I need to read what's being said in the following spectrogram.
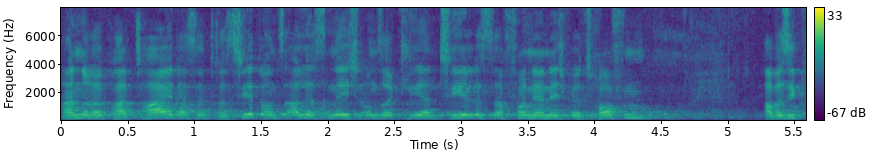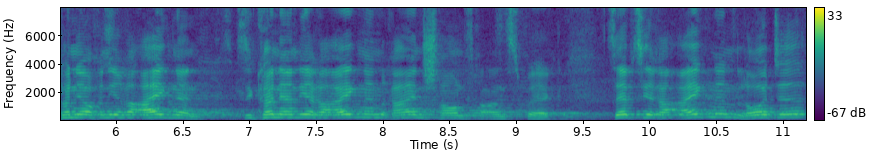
andere Partei, das interessiert uns alles nicht, unsere Klientel ist davon ja nicht betroffen. Aber Sie können ja auch in Ihre eigenen, Sie können ja in Ihre eigenen Reihen schauen, Frau Ansberg. Selbst Ihre eigenen Leute,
